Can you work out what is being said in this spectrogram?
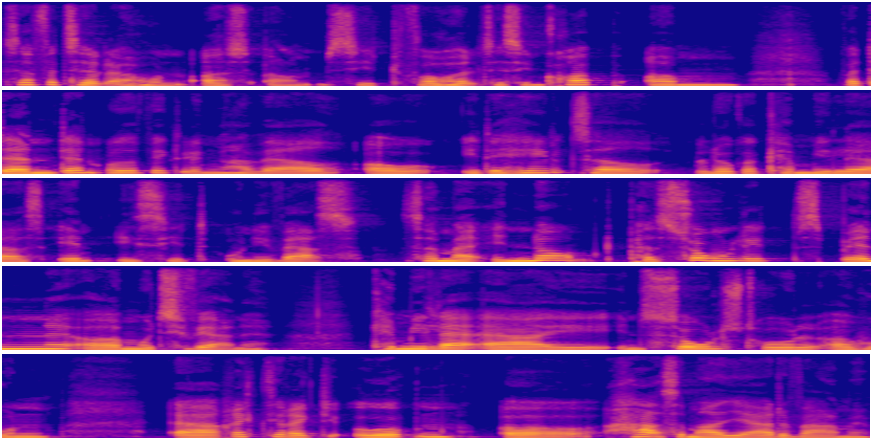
så fortæller hun også om sit forhold til sin krop, om hvordan den udvikling har været, og i det hele taget lukker Camilla os ind i sit univers, som er enormt personligt, spændende og motiverende. Camilla er øh, en solstråle, og hun er rigtig, rigtig åben og har så meget hjertevarme.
